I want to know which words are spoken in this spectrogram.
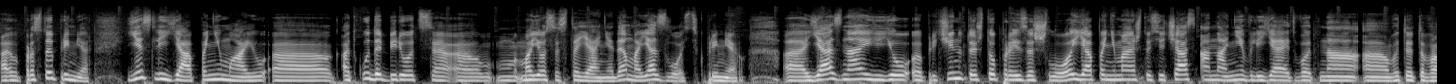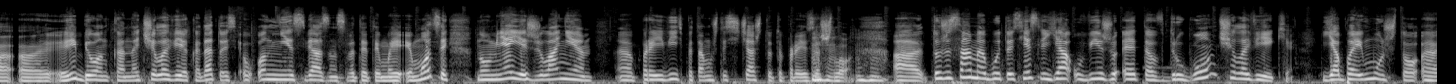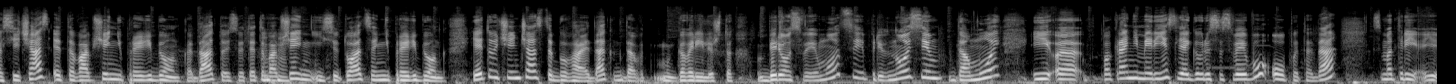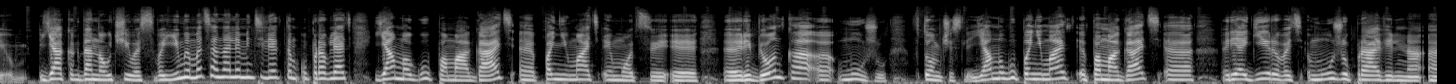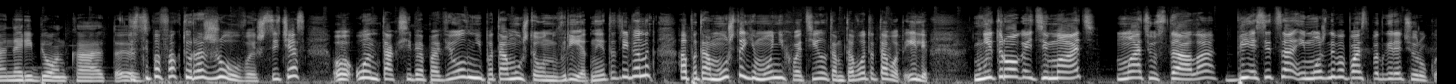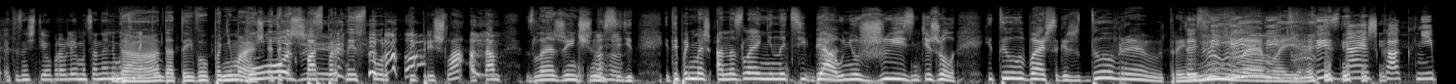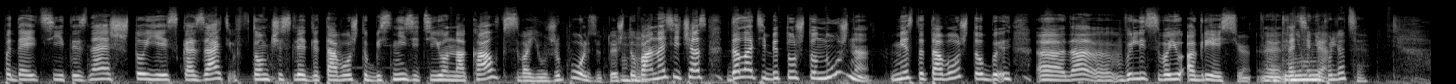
А, Простой пример. Если я понимаю, э, откуда берется мое состояние, да, моя злость, к примеру, э, я знаю ее э, причину, то есть что произошло, я понимаю, что сейчас она не влияет вот на э, вот этого э, ребенка, на человека, да, то есть он не связан с вот этой моей эмоцией, но у меня есть желание э, проявить, потому что сейчас что-то произошло. А, то же самое будет, то есть если я увижу это в другом человеке, веке я пойму, что э, сейчас это вообще не про ребенка, да, то есть вот это вообще и ситуация не про ребенка. И это очень часто бывает, да, когда вот мы говорили, что берем свои эмоции, привносим домой, и, э, по крайней мере, если я говорю со своего опыта, да, смотри, э, я когда научилась своим эмоциональным интеллектом управлять, я могу помогать, э, понимать эмоции э, э, ребенка э, мужу в том числе. Я могу понимать, э, помогать э, реагировать мужу правильно э, на ребенка. То есть ты по факту разжевываешь. Сейчас э, он так себя повел не потому, что он вредный, этот ребенок, а потому, что ему не хватило там того-то, того-то. Или не трогайте мать, мать устала, бесится, и можно попасть под горячую руку. Это значит, я управляю эмоциональным Да, интеллектом? да, ты его понимаешь. Это Боже! как паспортный стор. Ты пришла, а там злая женщина Ага. сидит. И ты понимаешь, она злая не на тебя, Да. у нее жизнь тяжелая. И ты улыбаешься, говоришь, доброе утро, То есть милая ты, моя. ты знаешь, как к ней подойти, ты знаешь, что ей сказать, в том числе для того, чтобы снизить ее накал в свою же пользу. То есть, чтобы она сейчас дала тебе то, что нужно, вместо того, чтобы э, да, э, вылить свою агрессию э, Это на не тебя. манипуляция?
